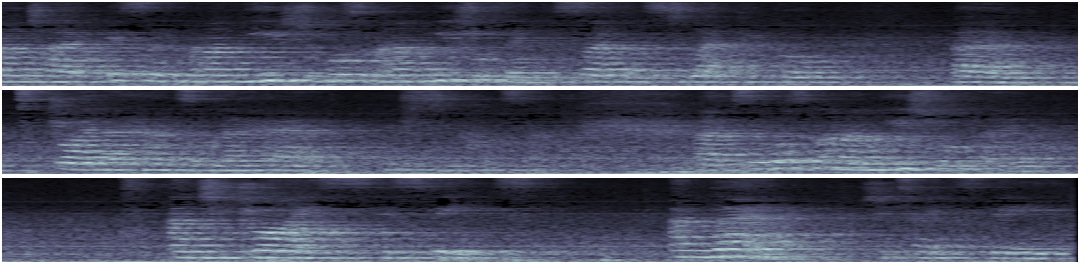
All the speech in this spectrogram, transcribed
found out isn't an unusual, wasn't an unusual thing for servants to let people um, dry their hands on their hair. Interesting concept. Um, so it wasn't an unusual thing. And she dries his feet. And then she takes the,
